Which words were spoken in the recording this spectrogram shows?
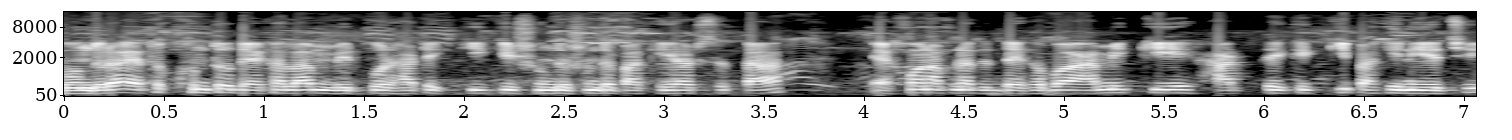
বন্ধুরা, এতক্ষণ তো দেখালাম মিরপুর হাটে কি কি সুন্দর সুন্দর পাখি আসছে তা। এখন আপনাদের দেখাবো আমি কি হাট থেকে কি পাখি নিয়েছি।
